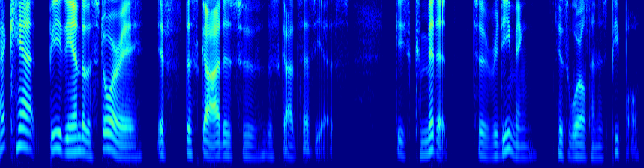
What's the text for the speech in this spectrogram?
that can't be the end of the story if this God is who this God says he is. He's committed to redeeming his world and his people.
